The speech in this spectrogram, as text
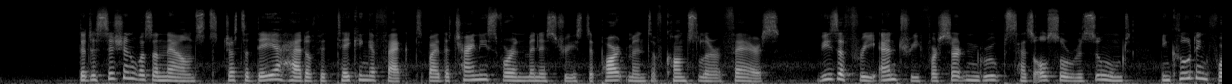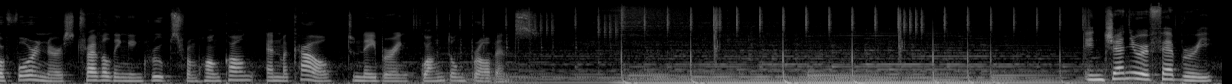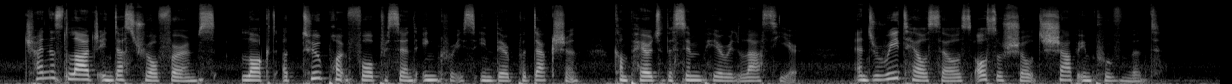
The decision was announced just a day ahead of it taking effect by the Chinese Foreign Ministry's Department of Consular Affairs. Visa free entry for certain groups has also resumed, including for foreigners traveling in groups from Hong Kong and Macau to neighboring Guangdong province. In January February, China's large industrial firms logged a 2.4% increase in their production compared to the same period last year, and retail sales also showed sharp improvement.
